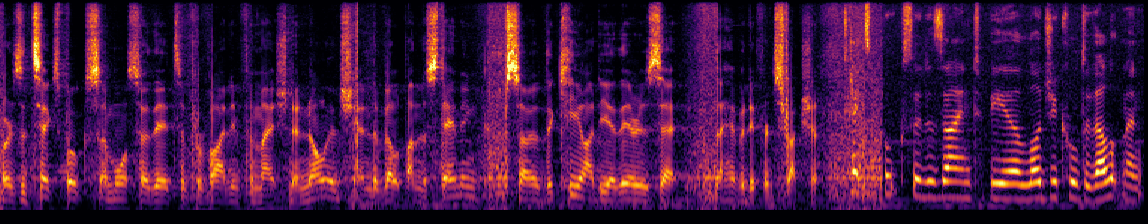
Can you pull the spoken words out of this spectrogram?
whereas the textbooks are more so there to provide information and knowledge and develop understanding. So the key idea there is that they have a different structure. Textbooks are designed to be a logical development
